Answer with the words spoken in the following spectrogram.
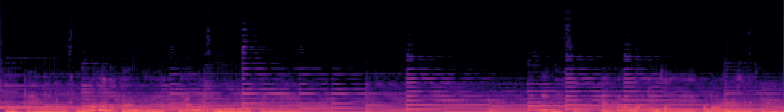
cerita sama diri sendiri di kamar nangis sendiri di kamar. Pernah gak sih? Atau jangan-jangan aku doang yang ngomong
